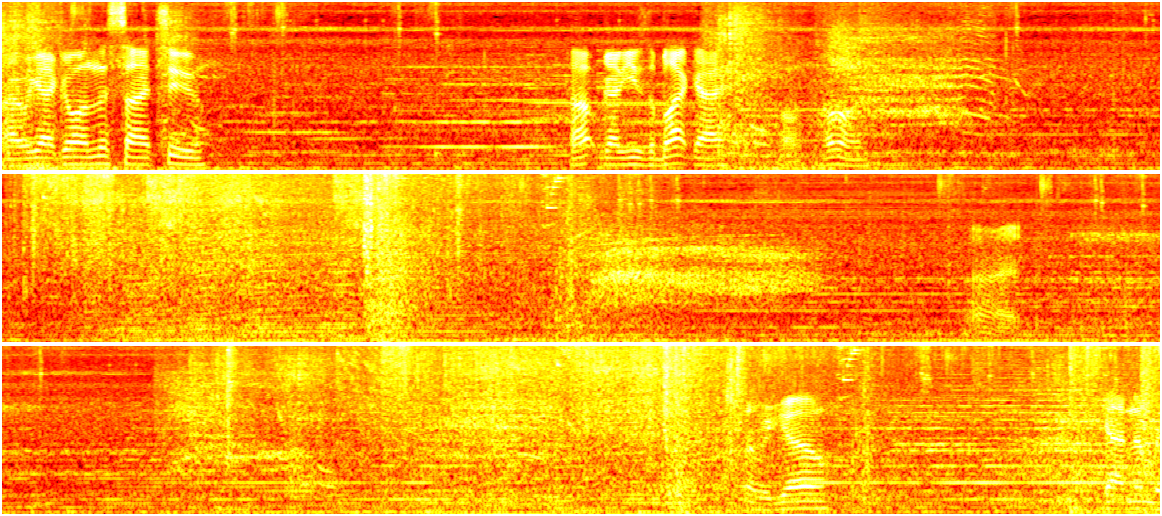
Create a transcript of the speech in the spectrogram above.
Alright, we gotta go on this side too. Oh, gotta use the black guy. Oh, hold on. We go. Got number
